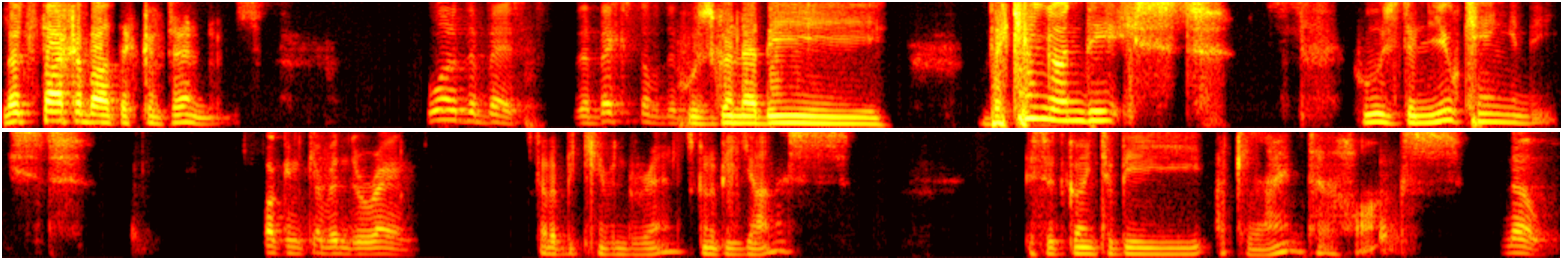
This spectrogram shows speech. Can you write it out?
Let's talk about the contenders. Who are the best? The best of the Who's gonna be the king on the east? Who's the new king in the east? fucking Kevin Durant. It's gonna be Kevin Durant. It's gonna be Giannis. Is it going to be Atlanta Hawks? No,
